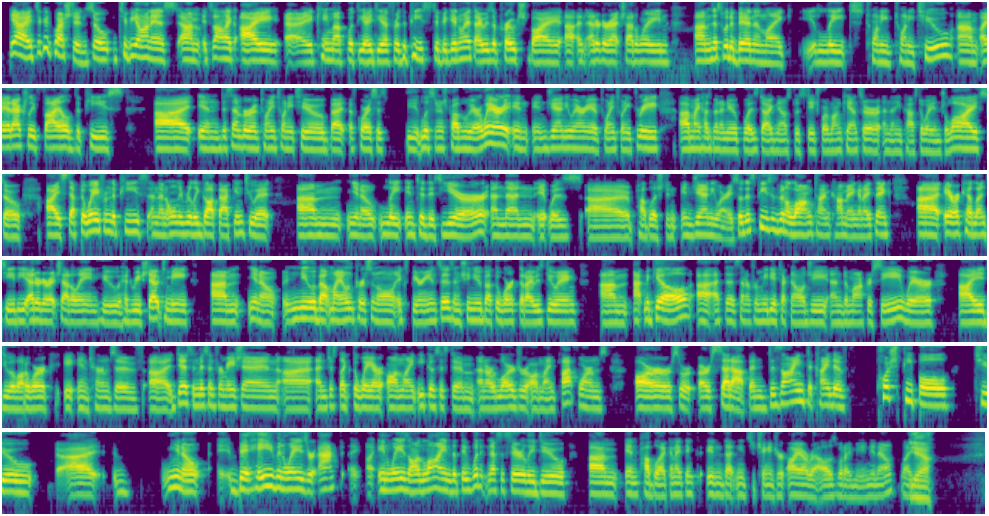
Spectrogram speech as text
Yeah, it's a good question. So to be honest, um, it's not like I I came up with the idea for the piece to begin with. I was approached by uh, an editor at Chatelaine. Um, this would have been in like late 2022. Um, I had actually filed the piece uh, in December of 2022, but of course, as listeners probably are aware, in, in January of 2023, uh, my husband Anup was diagnosed with stage four lung cancer, and then he passed away in July. So I stepped away from the piece and then only really got back into it, um, you know, late into this year. And then it was uh, published in, in January. So this piece has been a long time coming. And I think uh, Erica Lenti, the editor at Chatelaine, who had reached out to me, um, you know, knew about my own personal experiences and she knew about the work that I was doing um, at McGill uh, at the Center for Media Technology and Democracy, where I do a lot of work in terms of uh, dis and misinformation, uh, and just like the way our online ecosystem and our larger online platforms are sort are set up and designed to kind of push people to, uh, you know, behave in ways or act uh, in ways online that they wouldn't necessarily do um, in public, and I think in that needs to change. Or IRL is what I mean. You know, like yeah.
